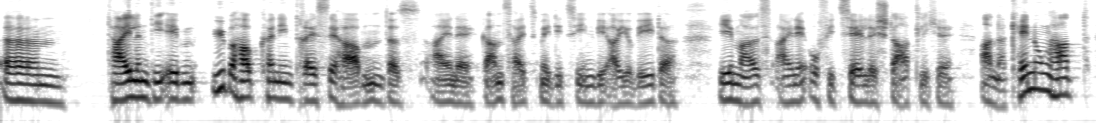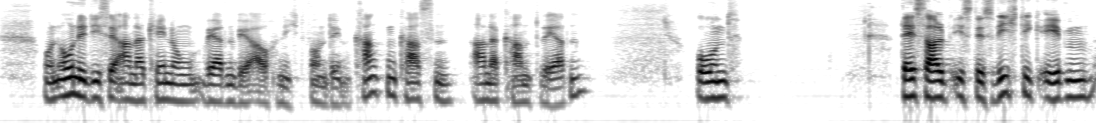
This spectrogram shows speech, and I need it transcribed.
ähm, die eben überhaupt kein Interesse haben, dass eine Ganzheitsmedizin wie Ayurveda jemals eine offizielle staatliche Anerkennung hat. Und ohne diese Anerkennung werden wir auch nicht von den Krankenkassen anerkannt werden. Und deshalb ist es wichtig eben,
